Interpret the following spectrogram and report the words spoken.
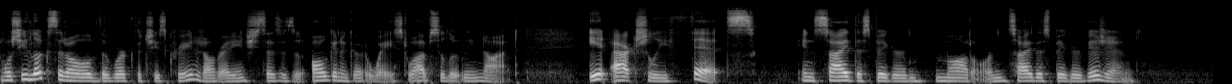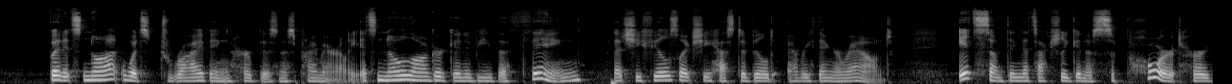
Well, she looks at all of the work that she's created already and she says, Is it all going to go to waste? Well, absolutely not. It actually fits inside this bigger model, inside this bigger vision. But it's not what's driving her business primarily. It's no longer going to be the thing that she feels like she has to build everything around. It's something that's actually going to support her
